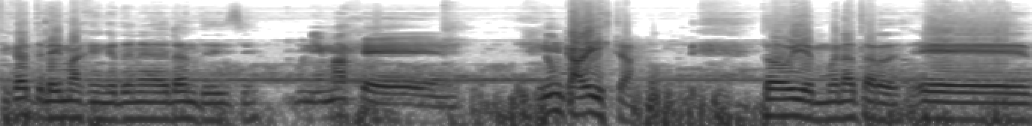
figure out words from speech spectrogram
fíjate la imagen que tenés adelante, dice. Una imagen nunca vista. Todo bien, buenas tardes. Eh,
